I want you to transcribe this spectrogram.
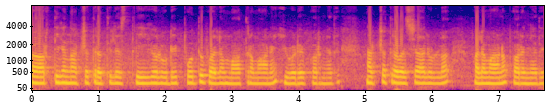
കാർത്തിക നക്ഷത്രത്തിലെ സ്ത്രീകളുടെ പൊതുഫലം മാത്രമാണ് ഇവിടെ പറഞ്ഞത്. നക്ഷത്രവശാലുള്ള ഫലമാണ് പറഞ്ഞത്.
